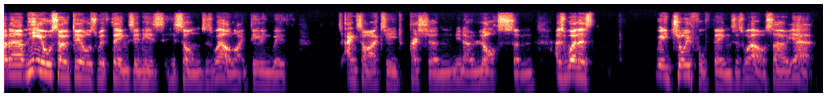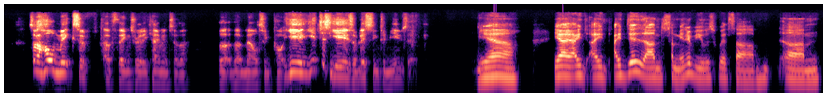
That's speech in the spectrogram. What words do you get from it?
But um, he also deals with things in his his songs as well, like dealing with anxiety, depression, you know, loss, and as well as really joyful things as well. So yeah, so a whole mix of, of things really came into the, the, the melting pot. Yeah, just years of listening to music. Yeah, yeah. I I, I did um, some interviews with um um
